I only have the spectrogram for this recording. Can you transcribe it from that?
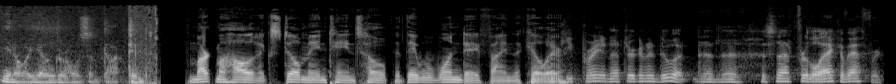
you know a young girl is abducted. Mark Mihaljevic still maintains hope that they will one day find the killer. I keep praying that they're going to do it, and uh, it's not for the lack of effort.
